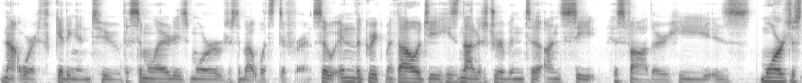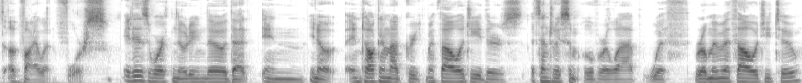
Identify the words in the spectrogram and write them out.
not worth getting into. The similarities more just about what's different. So, in the Greek mythology, he's not as driven to unseat his father. He is more just a violent force. It is worth noting, though, that in you know in talking about Greek mythology, there's essentially some overlap with Roman mythology too.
